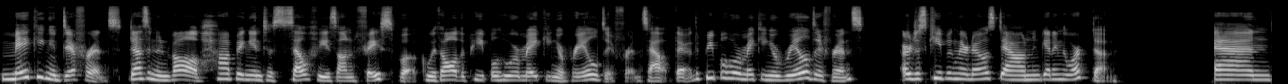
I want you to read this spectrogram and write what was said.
making a difference doesn't involve hopping into selfies on Facebook with all the people who are making a real difference out there. The people who are making a real difference are just keeping their nose down and getting the work done. And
